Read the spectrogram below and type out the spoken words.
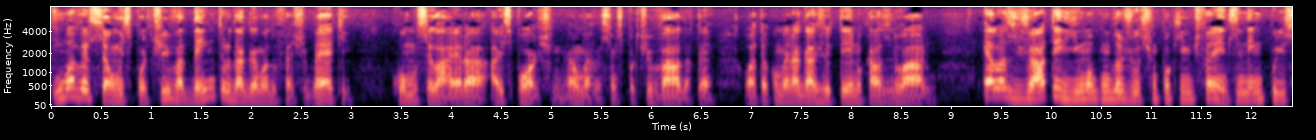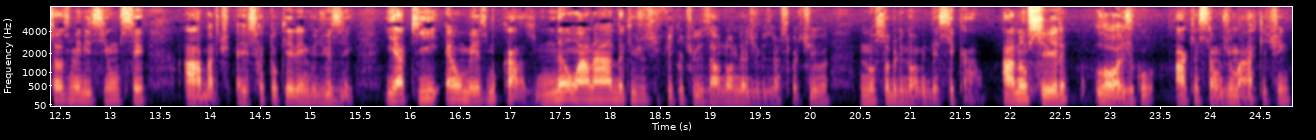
Uma versão esportiva dentro da gama do Fastback, como, sei lá, era a Sporting, né? uma versão esportivada até, ou até como era HGT no caso do Aro, elas já teriam alguns ajustes um pouquinho diferentes, e nem por isso elas mereciam ser Abarth. É isso que eu estou querendo dizer. E aqui é o mesmo caso. Não há nada que justifique utilizar o nome da divisão esportiva no sobrenome desse carro. A não ser, lógico, a questão de marketing,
